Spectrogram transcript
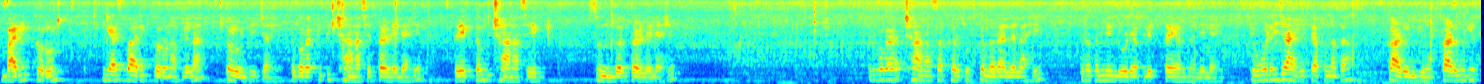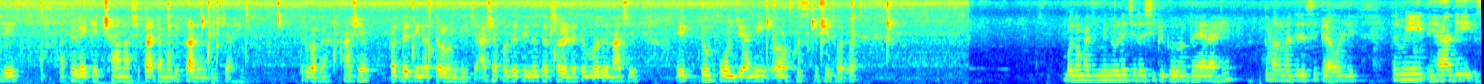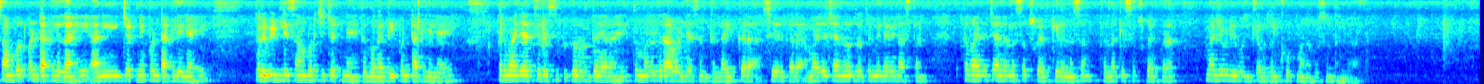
बारीक करून गॅस बारीक करून आपल्याला तळून घ्यायचे आहे. तर बघा किती छान असे तळलेले आहेत. तर एकदम छान असे एक सुंदर तळलेले आहेत. तर बघा छान असा खरपूस कलर आलेला आहे. तर आता मेंदू वडे आपले तयार झालेले आहेत. ते वडे जे आहेत ते आपण आता काढून घेऊ. काढून घेतले आपल्याला एक एक छान असे ताटामध्ये काढून घ्यायचे आहेत तर बघा अशा पद्धतीनं तळून घ्यायचे. अशा पद्धतीनं जर तळलं तर मधून असे एकदम पोंजे आणि खुसखुशीत होतात. बघा माझी मेंदवड्याची रेसिपी करून तयार आहे. तुम्हाला माझी रेसिपी आवडली तर मी ह्या आधी सांबर पण टाकलेला आहे आणि चटणी पण टाकलेली आहे. तर इडली सांबरची चटणी आहे तर बघा ती पण टाकलेली आहे. तर माझी आजची रेसिपी करून तयार आहे. तुम्हाला जर आवडली असेल तर लाईक करा शेअर करा. माझ्या चॅनलवर जर तुम्ही नवीन असताल तर माझ्या चॅनलला सबस्क्राईब केलं नसाल तर नक्की सबस्क्राईब करा. माझे व्हिडिओ बघितल्याबद्दल खूप मनापासून धन्यवाद.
